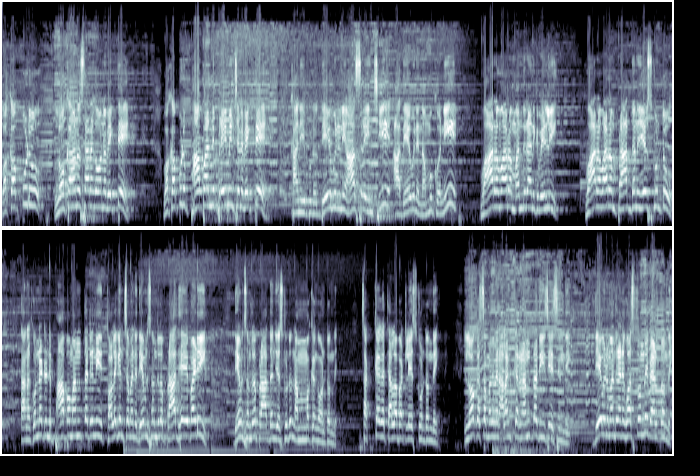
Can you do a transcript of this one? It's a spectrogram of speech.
ఒకప్పుడు లోకానుసారంగా ఉన్న వ్యక్తే ఒకప్పుడు పాపాన్ని ప్రేమించిన వ్యక్తే కానీ ఇప్పుడు దేవునిని ఆశ్రయించి ఆ దేవుని నమ్ముకొని వారం వారం మందిరానికి వెళ్ళి వారం వారం ప్రార్థన చేసుకుంటూ తనకున్నటువంటి పాపమంతటిని తొలగించమని దేవుని సందులో ప్రాధేయపడి దేవుని సందులో ప్రార్థన చేసుకుంటూ నమ్మకంగా ఉంటుంది. చక్కగా తెల్లబట్టలు వేసుకుంటుంది. లోక సంబంధమైన అలంకరణ అంతా తీసేసింది. దేవుని మందిరానికి వస్తుంది వెళ్తుంది.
